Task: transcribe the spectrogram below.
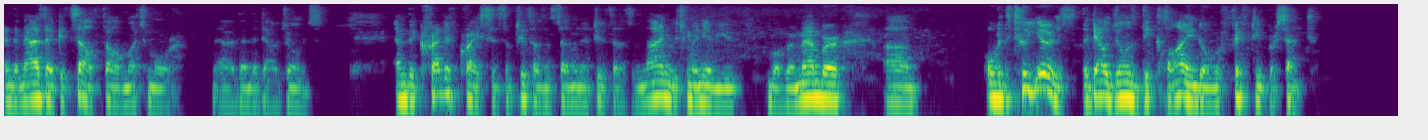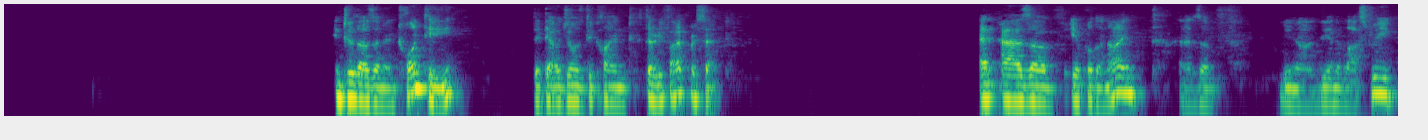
And the NASDAQ itself fell much more uh, than the Dow Jones. And the credit crisis of 2007 and 2009, which many of you will remember, um, over the two years, the Dow Jones declined over 50%. In 2020, the Dow Jones declined 35%. And as of April the 9th, as of you know the end of last week,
